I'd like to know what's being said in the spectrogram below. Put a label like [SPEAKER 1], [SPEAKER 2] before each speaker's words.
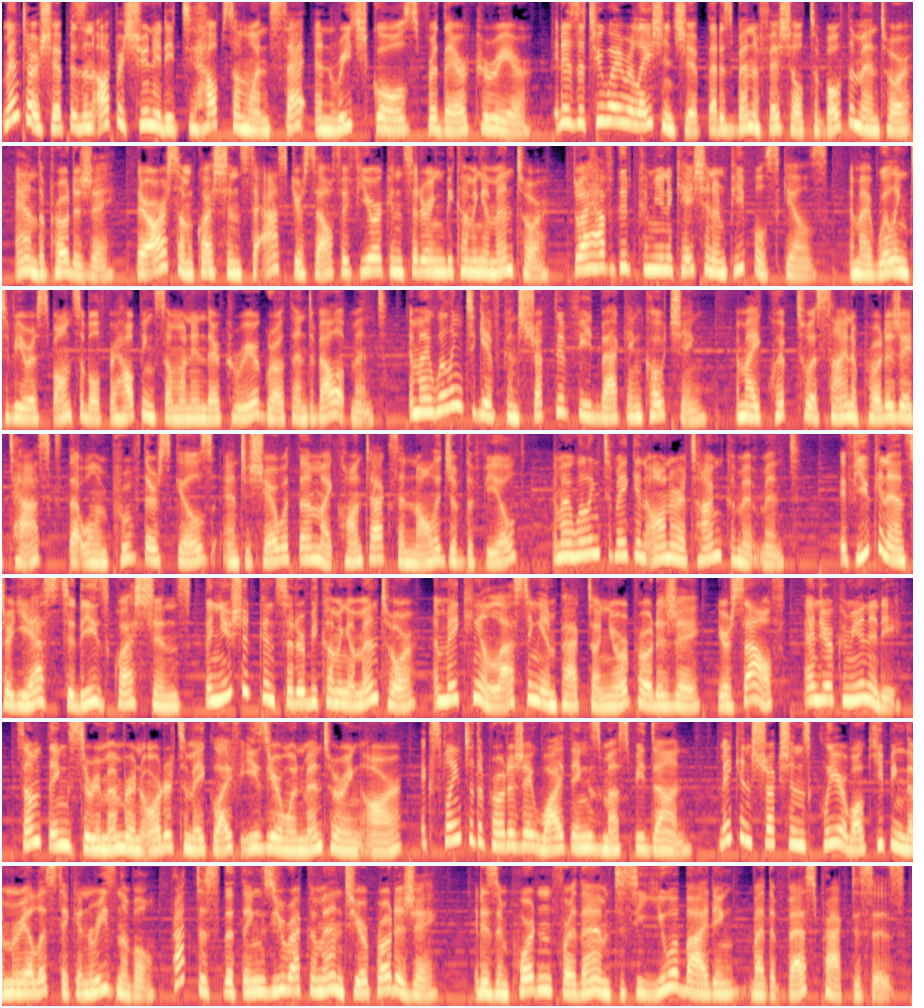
[SPEAKER 1] Mentorship is an opportunity to help someone set and reach goals for their career. It is a two way relationship that is beneficial to both the mentor and the protege. There are some questions to ask yourself if you are considering becoming a mentor. Do I have good communication and people skills? Am I willing to be responsible for helping someone in their career growth and development? Am I willing to give constructive feedback and coaching? Am I equipped to assign a protege tasks that will improve their skills and to share with them my contacts and knowledge of the field? Am I willing to make and honor a time commitment? If you can answer yes to these questions, then you should consider becoming a mentor and making a lasting impact on your protege, yourself, and your community. Some things to remember in order to make life easier when mentoring are explain to the protege why things must be done. Make instructions clear while keeping them realistic and reasonable. Practice the things you recommend to your protege. It is important for them to see you abiding by the best practices.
